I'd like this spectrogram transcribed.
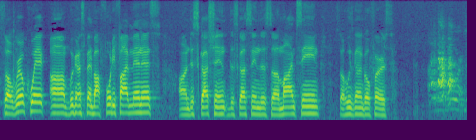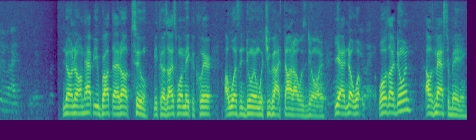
so real quick, um, we're gonna spend about 45 minutes on discussion, discussing this uh, mime scene. So who's gonna go first? No, no, I'm happy you brought that up too, because I just want to make it clear I wasn't doing what you guys thought I was doing. Yeah, no, what, what was I doing? I was masturbating.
